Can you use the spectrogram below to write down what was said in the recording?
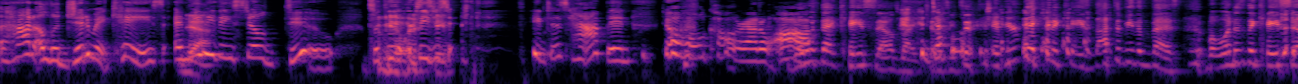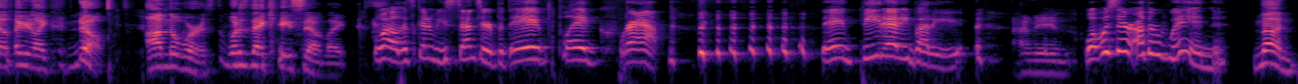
had a legitimate case, and Yeah. maybe they still do. to But they, the they just they just happen to hold Colorado off. What would that case sound like, Chelsea? if you're making a case not to be the best, but what does the case sound like? You're like, no, I'm the worst. What does that case sound like? Well, it's gonna be censored, but they played crap. they beat anybody. I mean, What was their other win? None.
